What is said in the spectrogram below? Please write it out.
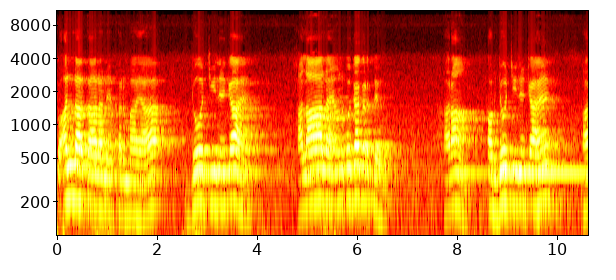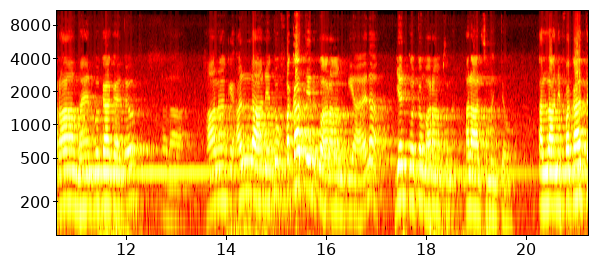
تو اللہ تعالیٰ نے فرمایا، جو چیزیں کیا ہیں، حلال ہیں، ان کو کیا کرتے ہو؟ حرام۔ اور جو چیزیں کیا ہیں، حرام ہیں، ان کو کیا کہتے ہو؟ حالانکہ اللہ نے تو فقط ان کو حرام کیا ہے نا، جن کو تم حرام سمجھ حلال سمجھتے ہو۔ اللہ نے فقط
